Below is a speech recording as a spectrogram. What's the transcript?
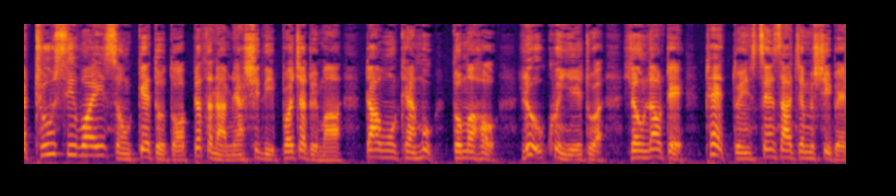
အထူးစီးပွားရေးဆောင်ကဲ့သို့သောပြဿနာများရှိသည့် project တွေမှာတာဝန်ခံမှုသို့မဟုတ်လူအခွင့်အရေးအတွက်လုံလောက်တဲ့ထဲ့သွင်းစဉ်းစားခြင်းမရှိဘဲ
